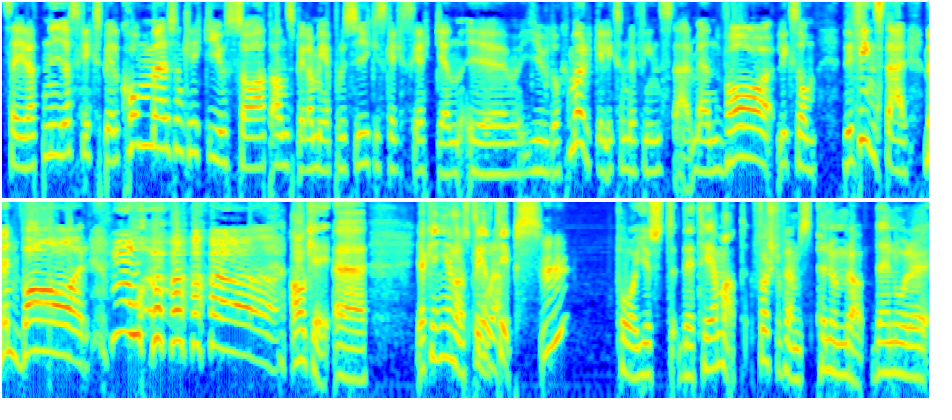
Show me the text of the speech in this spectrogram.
Säger att nya skräckspel kommer som Kricke just sa att anspela mer på den psykiska skräcken eh, ljud och mörker liksom det finns där. Men var, liksom, det finns där, men var? Okej, okay, eh, jag kan ge några speltips. Mm på just det temat. Först och främst Penumbra, det är nog det...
